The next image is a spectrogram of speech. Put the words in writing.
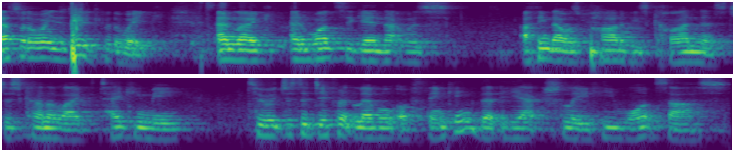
that's what I want you to do for the week. And like, and once again, that was, I think that was part of his kindness, just kind of like taking me to just a different level of thinking that he actually, he wants us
